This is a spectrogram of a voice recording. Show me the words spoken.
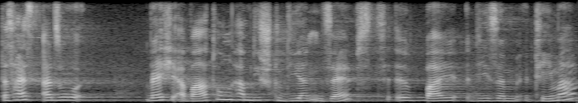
Das heißt also, welche Erwartungen haben die Studierenden selbst äh, bei diesem Thema?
